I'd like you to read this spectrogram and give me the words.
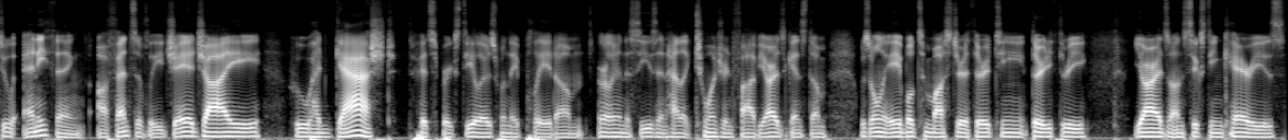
do anything offensively. Jay Ajayi, who had gashed Pittsburgh Steelers when they played um earlier in the season had like 205 yards against them was only able to muster 13 33 yards on 16 carries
